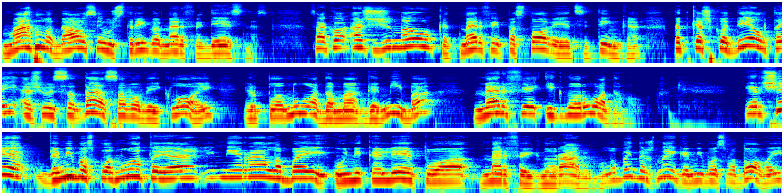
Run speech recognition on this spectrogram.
man labiausiai užstrigo Merfio dėsnis. Sako, aš žinau, kad Merfiai pastoviai atsitinka, bet kažkodėl tai aš visada savo veikloj ir planuodama gamybą Merfį ignoruodavau. Ir ši gamybos planuotoja nėra labai unikali tuo Merfio ignoravimu. Labai dažnai gamybos vadovai,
